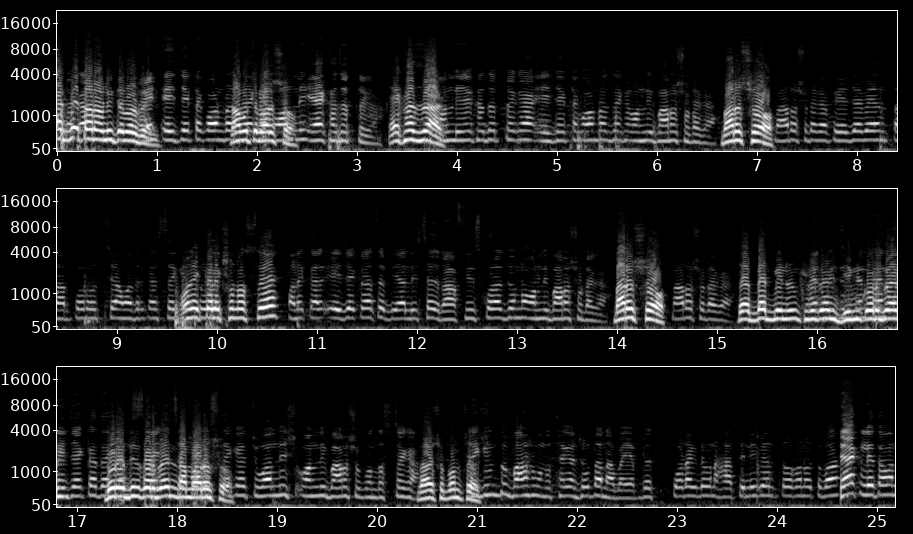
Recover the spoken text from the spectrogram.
লাগবে। তারাও নিতে পারবেন। এই যে একটা কনভার্স দেখেন অনলি 1000 টাকা। এক হাজার? অনলি 1000 টাকা এই যে একটা কনভার্স দেখেন অনলি 1200 টাকা। বারোশো? 1200 টাকা পেয়ে যাবেন। তারপর হচ্ছে আমাদের কাছে অনেক কালেকশন আছে। অনেক এই যে একটা আছে 42 সাইজ রাফ ইউজ করার জন্য অনলি 1200 টাকা। বারোশো? 1200 টাকা। যারা ব্যাডমিন্টন খেলবেন জিম করবেন এই যে একটা দেখেন, দৌড়াদৌড়ি করবেন দাম 40 থেকে 44 অনলি 1250 টাকা। বারোশো পঞ্চাশ? কিন্তু 1250 টাকার জুতা না ভাই আপনি প্রোডাক্ট যখন হাতে নেবেন তখন অথবা দেখলে তখন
